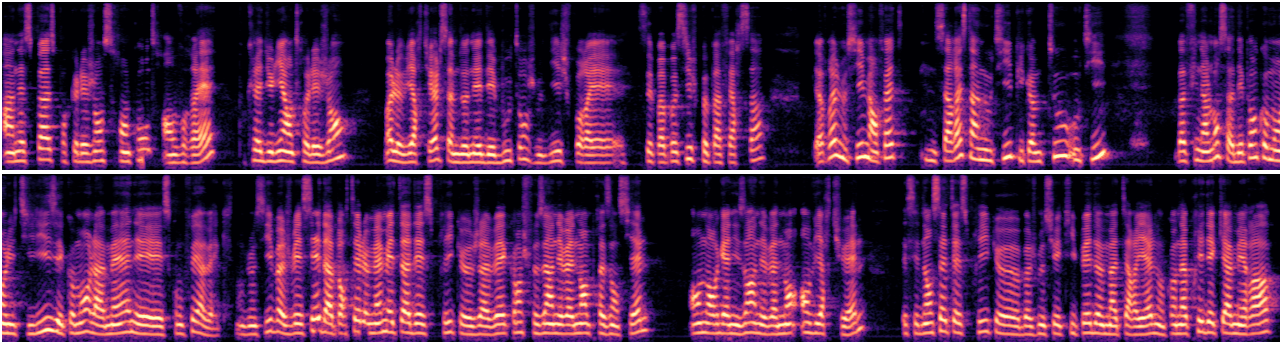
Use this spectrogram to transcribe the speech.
un, espace pour que les gens se rencontrent en vrai, pour créer du lien entre les gens. Moi, le virtuel, ça me donnait des boutons. Je me dis, je pourrais, c'est pas possible, je peux pas faire ça. Puis après, je me suis dit, mais en fait, ça reste un outil. Puis comme tout outil, bah, finalement, ça dépend comment on l'utilise et comment on l'amène et ce qu'on fait avec. Donc, je me suis dit, bah, je vais essayer d'apporter le même état d'esprit que j'avais quand je faisais un événement présentiel en organisant un événement en virtuel. Et c'est dans cet esprit que bah, je me suis équipée de matériel. Donc, on a pris des caméras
